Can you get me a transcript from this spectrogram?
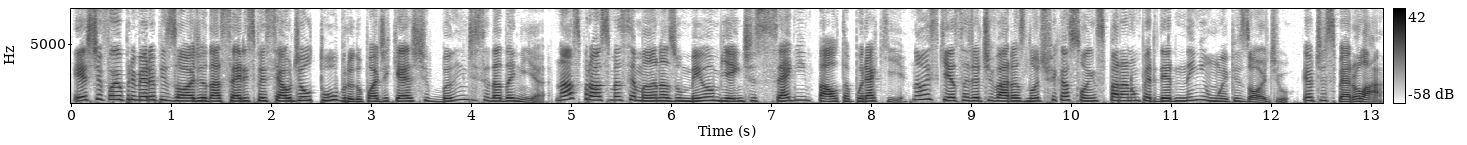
Este foi o primeiro episódio da série especial de outubro do podcast Band Cidadania. Nas próximas semanas, o meio ambiente segue em pauta por aqui. Não esqueça de ativar as notificações para não perder nenhum episódio. Eu te espero lá.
